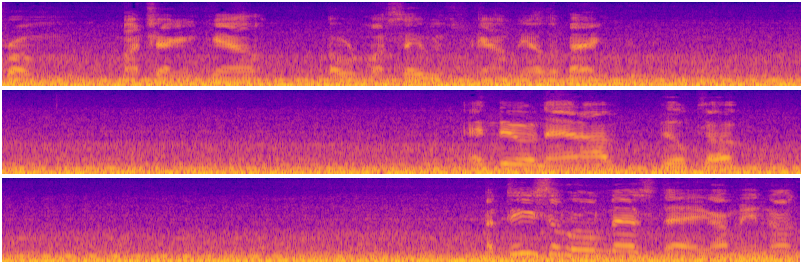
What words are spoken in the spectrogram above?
from my checking account over to my savings account in the other bank. And doing that, I've built up a decent little nest egg. I mean, not,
